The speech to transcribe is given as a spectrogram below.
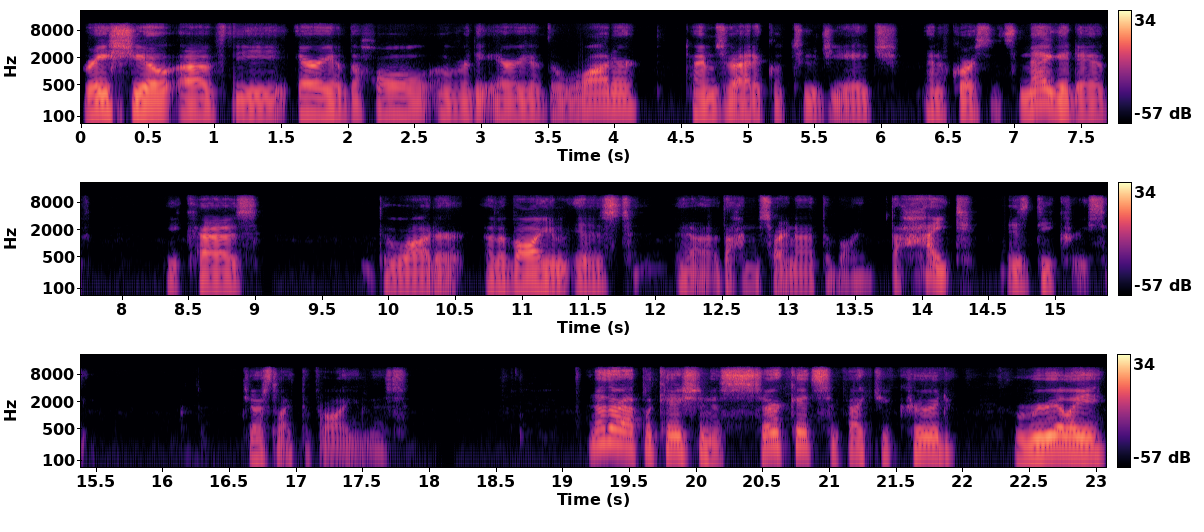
ratio of the area of the hole over the area of the water times radical 2gh. And of course, it's negative because the water, uh, the volume is, uh, the, I'm sorry, not the volume, the height is decreasing, just like the volume is. Another application is circuits. In fact, you could really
